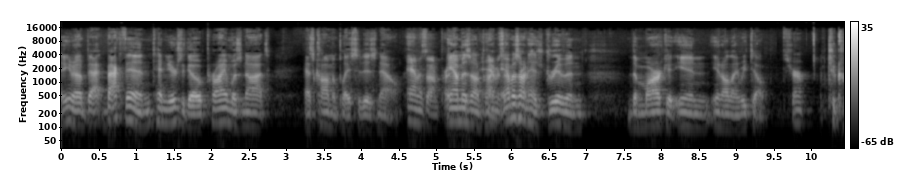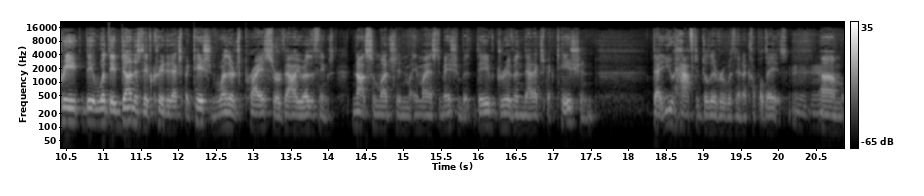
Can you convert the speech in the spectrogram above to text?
you know, back back then, ten years ago, Prime was not as commonplace as it is now. Amazon Prime. Amazon Prime. Amazon Amazon, Prime. has driven the market in in online retail Sure. to create they, what they've done is they've created expectation whether it's price or value or other things not so much in, my- in my estimation but they've driven that expectation that you have to deliver within a couple days. Um,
